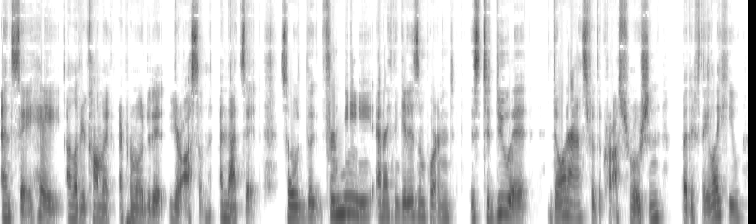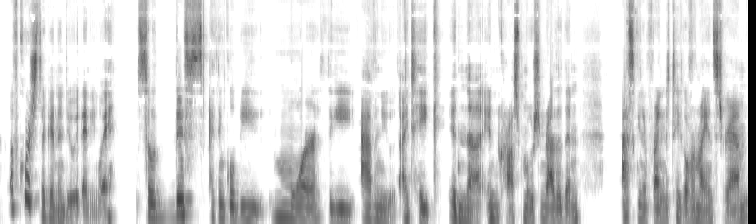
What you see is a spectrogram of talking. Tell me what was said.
and say, "Hey, I love your comic. I promoted it. You're awesome." And that's it. So the for me, and I think it is important, is to do it. Don't ask for the cross promotion, but if they like you, of course they're going to do it anyway. So this, I think, will be more the avenue I take in in cross promotion rather than asking a friend to take over my Instagram.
